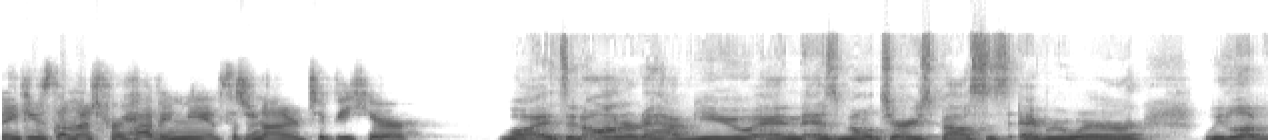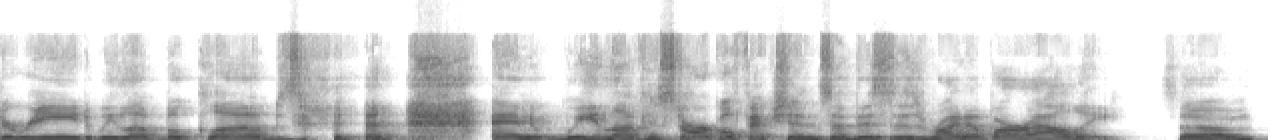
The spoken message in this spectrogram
Thank you so much for having me. It's such an honor to be here. Well, it's an honor to have you. And as military spouses everywhere, we love to read, we love book clubs, and we love historical fiction. So this is right up our alley. So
